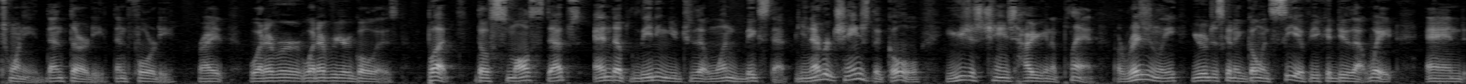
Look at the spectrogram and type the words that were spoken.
20, then 30, then 40, right? Whatever whatever your goal is. But those small steps end up leading you to that one big step. You never change the goal, you just change how you're going to plan. Originally, you were just going to go and see if you could do that weight and,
